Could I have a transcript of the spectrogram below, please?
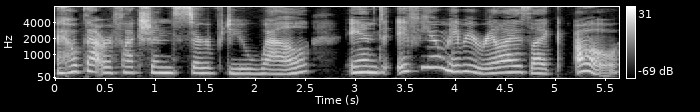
I hope that reflection served you well. And if you maybe realize, like, oh,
